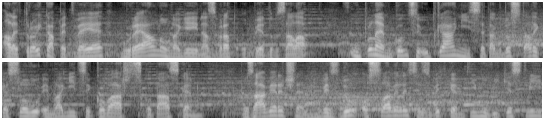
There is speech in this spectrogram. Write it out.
ale trojka Petveje mu reálnou naději na zvrat opět vzala. V úplném konci utkání se tak dostali ke slovu i mladíci Kovář s Kotáskem. Po závěrečném hvizdu oslavili se zbytkem týmu vítězství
